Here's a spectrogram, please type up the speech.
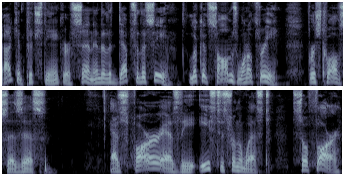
God can pitch the anchor of sin into the depths of the sea. Look at Psalms 103. Verse 12 says this As far as the east is from the west, so far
